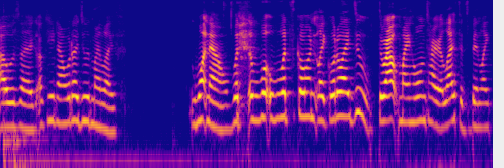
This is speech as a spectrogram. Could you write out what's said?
I was like, okay, now what do I do with my life? What now? What's what, what's going like? What do I do throughout my whole entire life? It's been like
